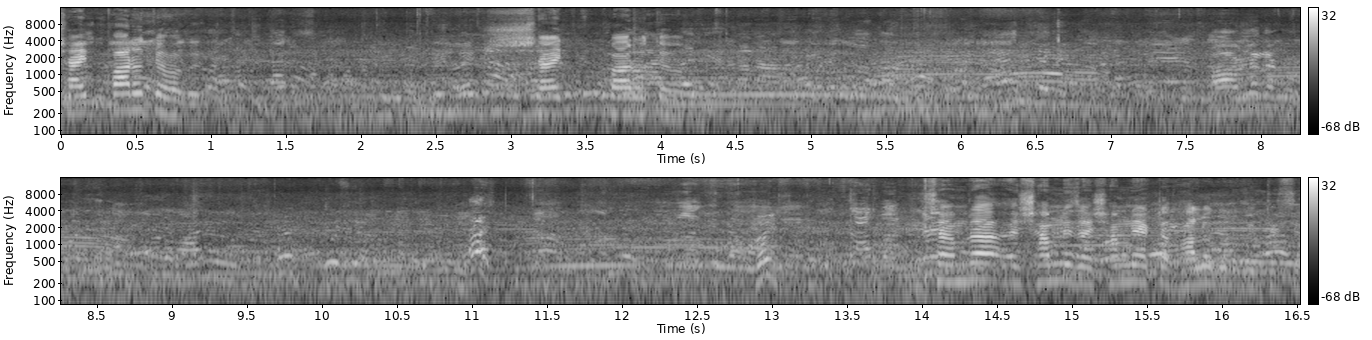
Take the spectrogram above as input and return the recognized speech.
ষাট পার হতে হবে। ষাট পার হতে হবে। Hey! আচ্ছা আমরা সামনে যাই সামনে একটা ভালো গরু দেখতেছি।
